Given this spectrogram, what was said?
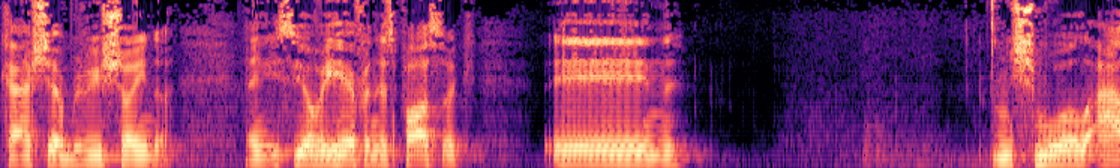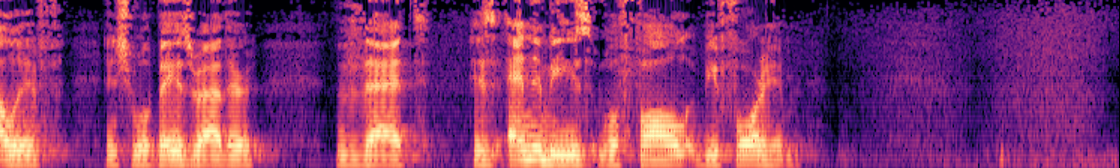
Kasher b'rishoina. And you see over here from this pasuk in in Shmuel Aleph, in Shmuel Beis rather, that his enemies will fall before him. Leisifu b'nei avlo la'anoisa kasher rishoina.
